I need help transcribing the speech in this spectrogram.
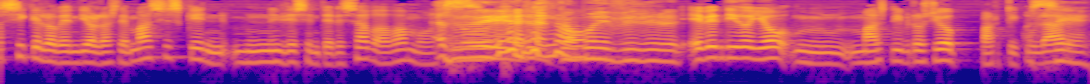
sí que lo vendió. Las demás es que ni- les interesaba, vamos. ¿no? Sí, es No. muy difícil. He vendido yo mm, más libros yo particular. Sí.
